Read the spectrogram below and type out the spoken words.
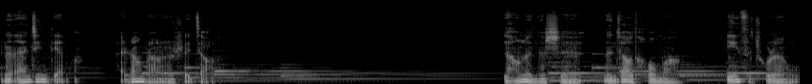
能安静点吗？还让不让人睡觉了？狼人的事能叫偷吗？第一次出任务，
